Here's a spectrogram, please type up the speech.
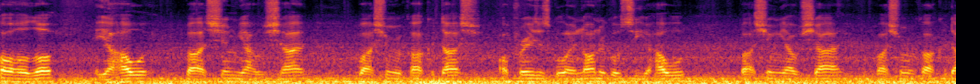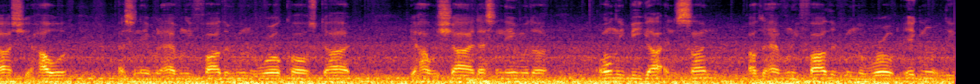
call Allah, Yahweh, Ba'ashim, Yahushai, Ba'ashim Rakakadash. All praises, glory, and honor goes to Yahweh, Ba'ashim Yahushai, Ba'ashim Rakakadash, Yahweh. That's the name of the Heavenly Father, whom the world calls God. Yahweh Shai, that's the name of the only begotten Son of the Heavenly Father, whom the world ignorantly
